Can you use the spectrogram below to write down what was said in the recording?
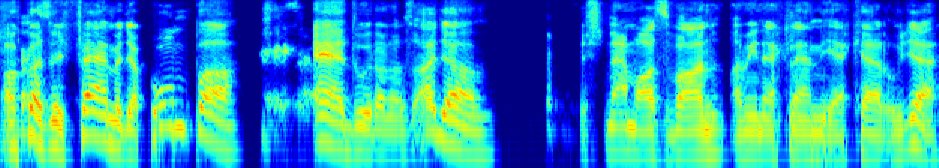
akkor az, hogy felmegy a pumpa, eldurran az agyam, és nem az van, aminek lennie kell, ugye?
